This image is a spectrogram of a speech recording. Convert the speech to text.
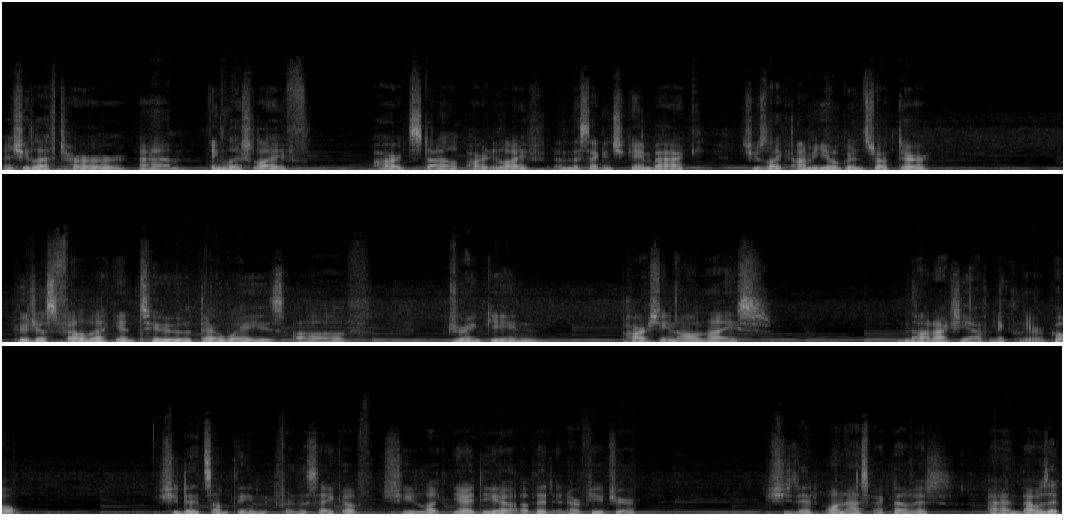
and she left her um, English life, hard style party life, and the second she came back, she was like, "I'm a yoga instructor." Who just fell back into their ways of drinking, partying all night, not actually having a clear goal. She did something for the sake of she liked the idea of it in her future. She did one aspect of it, and that was it.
